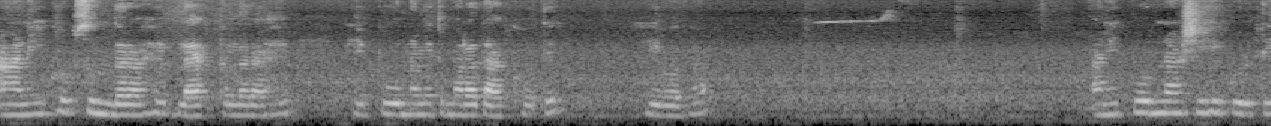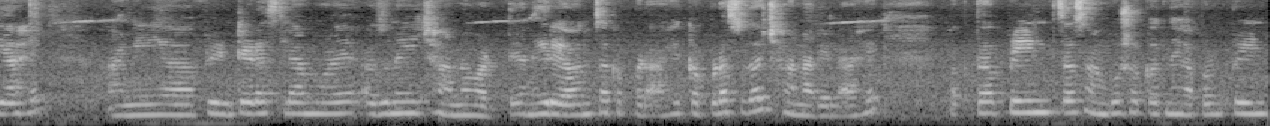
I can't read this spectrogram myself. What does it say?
आणि खूप सुंदर आहे. ब्लॅक कलर आहे. हे पूर्ण मी तुम्हाला दाखवते. हे बघा. आणि पूर्ण अशी ही कुर्ती आहे. आणि प्रिंटेड असल्यामुळे अजूनही छान वाटते. आणि रेऑनचा कपडा आहे. कपडासुद्धा छान आलेला आहे. फक्त प्रिंटचं सांगू शकत नाही आपण. प्रिंट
